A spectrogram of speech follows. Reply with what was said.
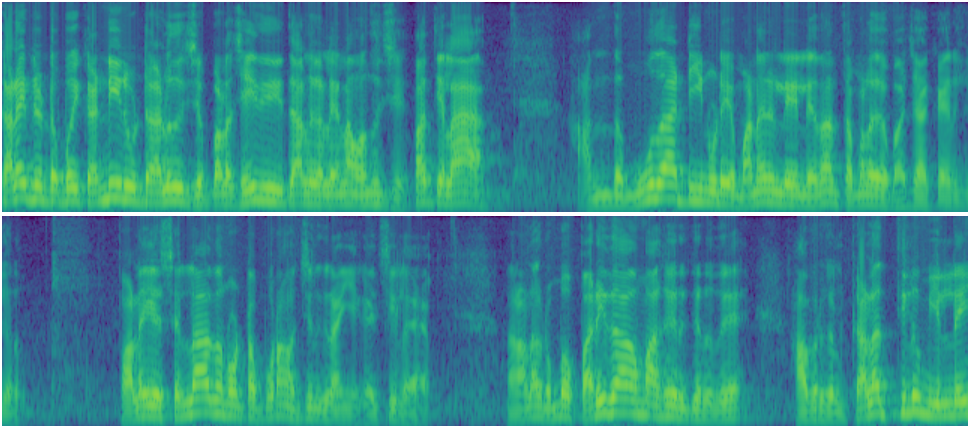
கலெக்டர்கிட்ட போய் கண்ணீர் விட்டு அழுதுச்சு பல செய்தித்தாள்கள் எல்லாம் வந்துச்சு. பார்த்தீங்களா அந்த மூதாட்டியினுடைய மனநிலையில தான் தமிழக பாஜக இருக்கிறது. பழைய செல்லாத நோட்டை பூரா வச்சிருக்கிறாங்க கட்சியில். அதனால் ரொம்ப பரிதாபமாக இருக்கிறது. அவர்கள் களத்திலும் இல்லை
